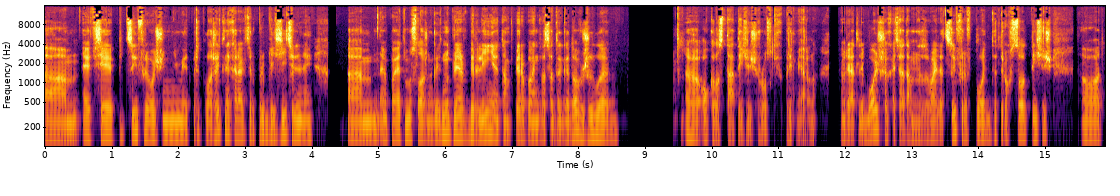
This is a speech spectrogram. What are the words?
Э, все цифры очень имеют предположительный характер, приблизительный. Поэтому сложно говорить. Ну, например, в Берлине там в первой половине 20-х годов жило э, около 100 тысяч русских примерно. Вряд ли больше, хотя там называли цифры вплоть до 300 тысяч. Вот.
